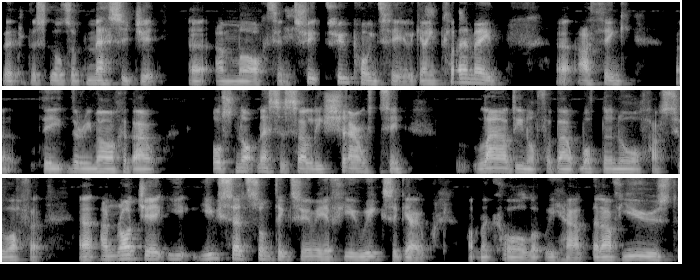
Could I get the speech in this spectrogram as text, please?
the, the sort of messaging uh, and marketing, two two points here. Again, Clare made, uh, I think, uh, the the remark about us not necessarily shouting loud enough about what the North has to offer. Uh, and Roger, you, you said something to me a few weeks ago on the call that we had that I've used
